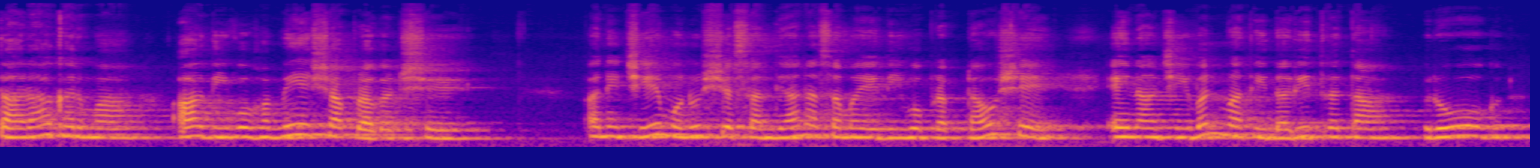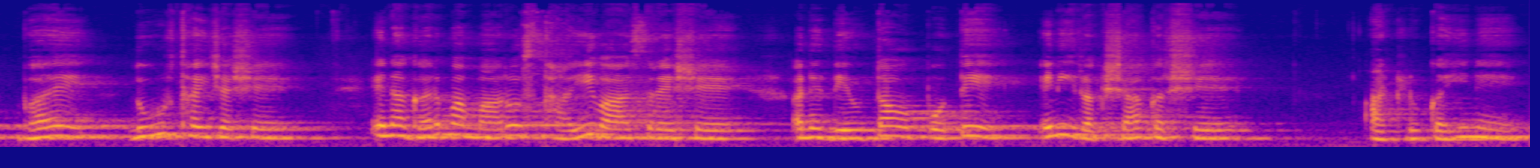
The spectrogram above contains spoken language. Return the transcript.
તારા ઘરમાં આ દીવો હંમેશા પ્રગટશે. અને જે મનુષ્ય સંધ્યાના સમયે દીવો પ્રગટાવશે, એના જીવનમાંથી દરિદ્રતા, રોગ, ભય દૂર થઈ જશે. એના ઘરમાં મારો સ્થાયી વાસ રહેશે અને દેવતાઓ પોતે એની રક્ષા કરશે. આટલું કહીને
